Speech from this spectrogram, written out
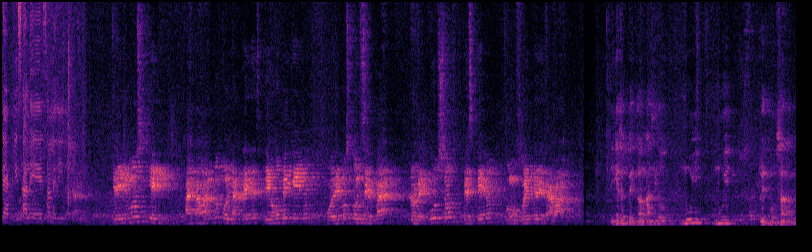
de aquí sale esa medida. Creemos que acabando con las redes de ojo pequeño podemos conservar los recursos pesqueros como fuente de trabajo. En eso el pescador ha sido muy, muy responsable,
